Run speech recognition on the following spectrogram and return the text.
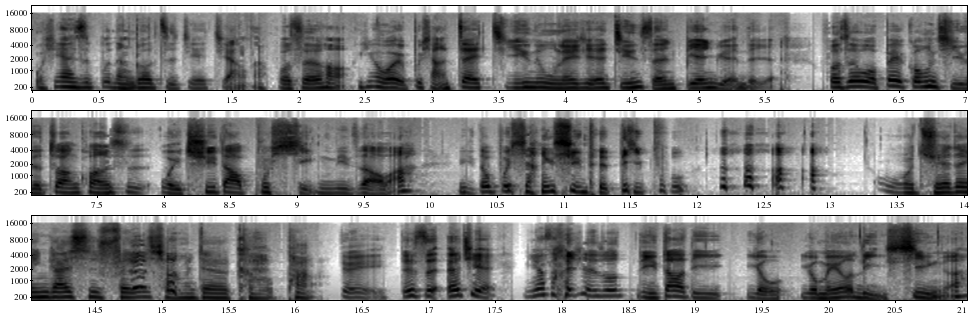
我现在是不能够直接讲了，否则哈，因为我也不想再激怒那些精神边缘的人，否则我被攻击的状况是委屈到不行，你知道吗？你都不相信的地步。我觉得应该是非常的可怕。对，但是而且你会发现说，你到底有有没有理性啊？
